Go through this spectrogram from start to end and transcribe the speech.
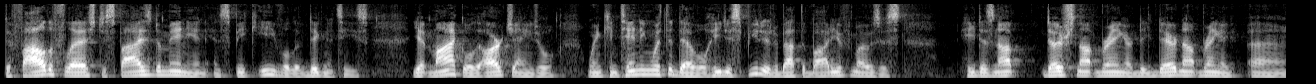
Defile the flesh, despise dominion, and speak evil of dignities. Yet Michael, the archangel, when contending with the devil, he disputed about the body of Moses. He does not durst not bring or dared not bring a, uh,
